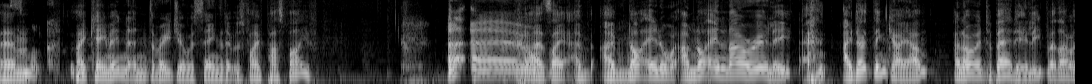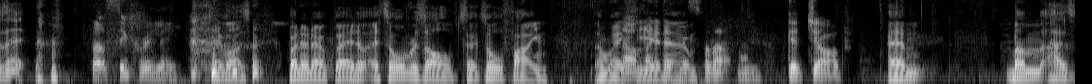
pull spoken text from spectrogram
Um. I came in and the radio was saying that it was five past five. Uh oh! I was like, I'm, I'm not in. A, I'm not in an hour early. I don't think I am. And I went to bed early, but that was it. That's super early. it was, but no, no. But it, it's all resolved, so it's all fine, and we're Oh, here now. for that, man. Good job. Um, Mum has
